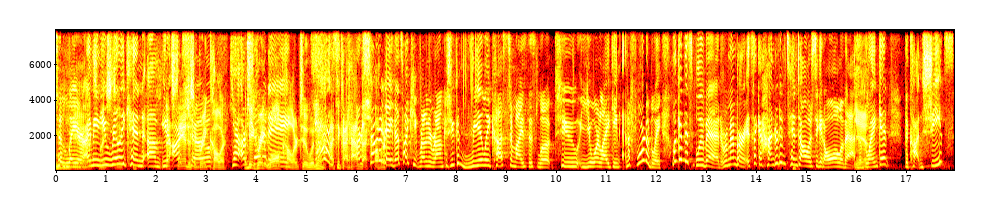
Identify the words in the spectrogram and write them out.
to layer? yeah, I mean, that's you nice, really can, um, you That know, our sand is a great color. Yeah, our That'd be a show great wall today, color, too, wouldn't it? I think I have our that show color. today, that's why I keep running around because you can really customize this look to your liking and affordably. Look at this blue bed. Remember, it's like $110 to get all of that. Yeah. The blanket, the cotton sheets,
